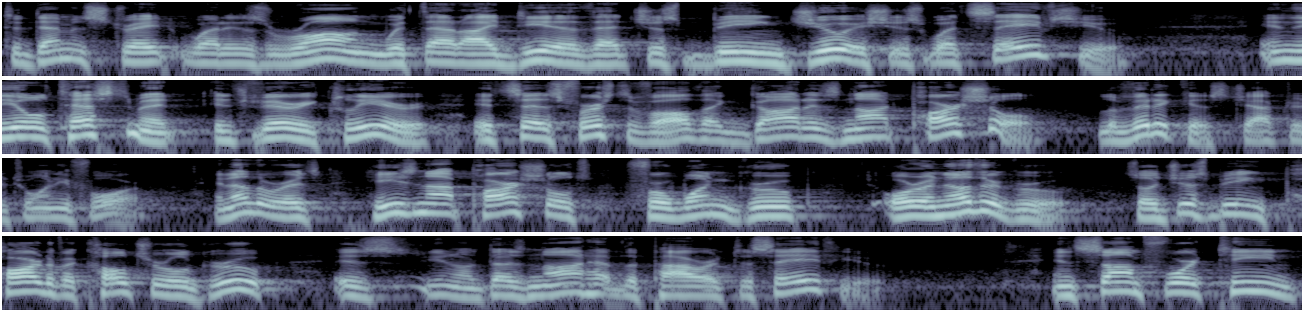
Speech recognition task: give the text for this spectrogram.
to demonstrate what is wrong with that idea that just being Jewish is what saves you. In the Old Testament, it's very clear. It says, first of all, that God is not partial. Leviticus chapter 24. In other words, He's not partial for one group or another group. So just being part of a cultural group is, you know, does not have the power to save you. In Psalm 14,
